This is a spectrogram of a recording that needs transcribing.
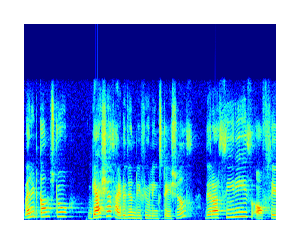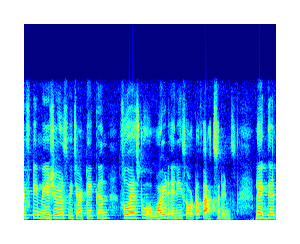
When it comes to gaseous hydrogen refueling stations there are series of safety measures which are taken so as to avoid any sort of accidents. Like the,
